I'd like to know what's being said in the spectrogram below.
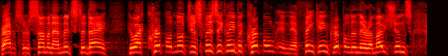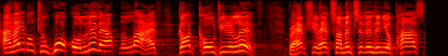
Perhaps there are some in our midst today who are crippled, not just physically, but crippled in their thinking, crippled in their emotions, unable to walk or live out the life God called you to live. Perhaps you've had some incident in your past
